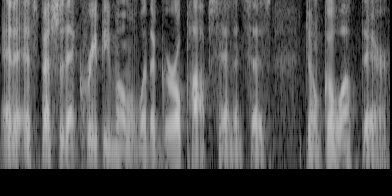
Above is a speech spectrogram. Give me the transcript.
and especially that creepy moment where the girl pops in and says, "Don't go up there."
